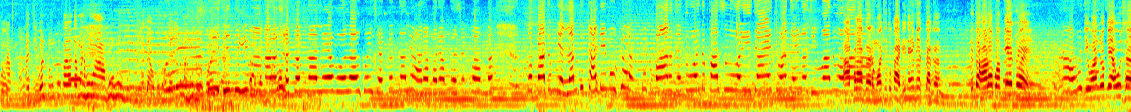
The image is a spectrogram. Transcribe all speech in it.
ફોટા. આ જીવન ટૂંકું કરવા તમને હું આ હું હું હું છે તે આવું બધું. કહેજો હું દુઃખ કોઈ જિંદગીમાં અમારા શકન ના લે બોલો કોઈ શકન ના લે. હારા ભરા પ્રસંગમાં અમને બાજુ મેલમથી કાઢી મૂક. કોક બહાર જતું હોય તો પાછું વળી જાય તો જઈને જીવવાનું. આપણા ઘરમાંથી તું કાઢી નહીં મેકતા કે. એ તો હાડો બકે જ હોય. આવું જીવન તો કેવું છે?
